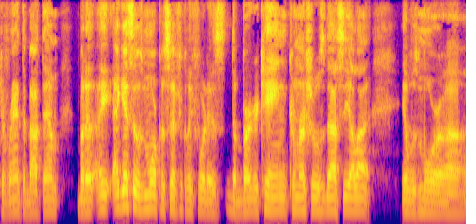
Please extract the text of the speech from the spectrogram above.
to rant about them, but uh, I, I guess it was more specifically for this the Burger King commercials that I see a lot. It was more uh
